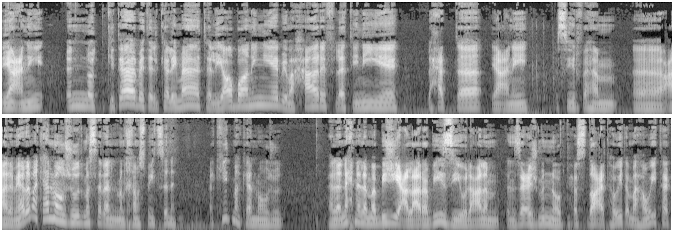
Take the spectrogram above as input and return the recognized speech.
يعني إنه كتابة الكلمات اليابانية بمحارف لاتينية لحتى يعني يصير فهم آه عالمي. هذا ما كان موجود مثلا من 500 سنة. أكيد ما كان موجود. هلا نحن لما بيجي على العربيزي والعالم تنزعج منه وبتحس ضاعت هويتها ما هويتك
